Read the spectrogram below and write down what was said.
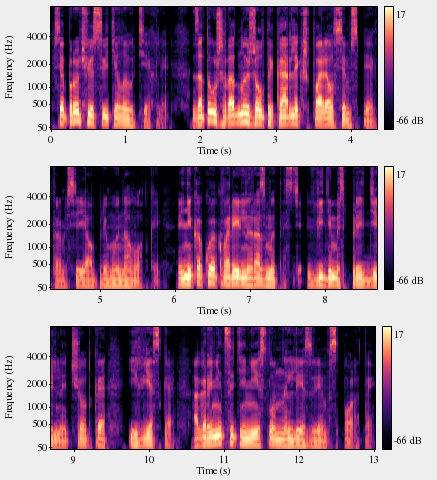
Все прочие светила утихли. Зато уж родной желтый карлик шпарил всем спектром, сиял прямой наводкой. И никакой акварельной размытости, видимость предельно четкая и резкая, а границы теней словно лезвием вспороты.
